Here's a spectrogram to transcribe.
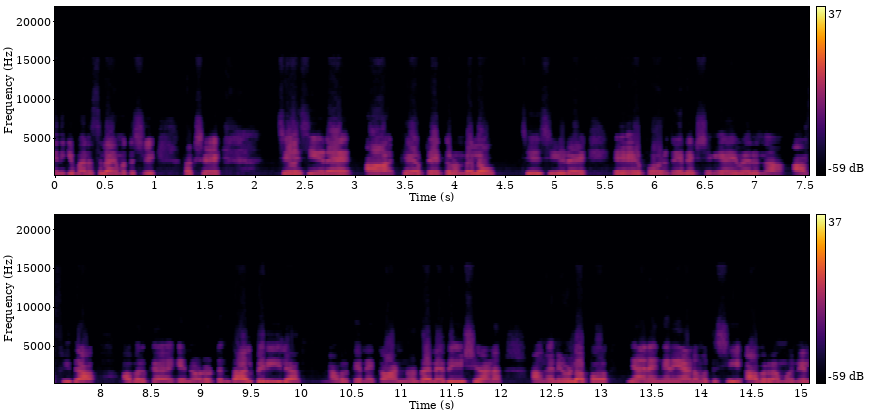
എനിക്ക് മനസ്സിലായി മുത്തശ്ശി. പക്ഷേ ചേച്ചിയുടെ ആ കെയർ ടേക്കർ ഉണ്ടല്ലോ. ചേച്ചിയുടെ എപ്പോഴത്തെയും രക്ഷകയായി വരുന്ന ആ ഫിദ അവർക്ക് എന്നോടൊട്ടും താല്പര്യമില്ല. അവർക്ക് എന്നെ കാണുന്നത് തന്നെ ദേഷ്യമാണ്. അങ്ങനെയുള്ളപ്പോൾ ഞാൻ എങ്ങനെയാണ് മുത്തശ്ശി അവരുടെ മുന്നിൽ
